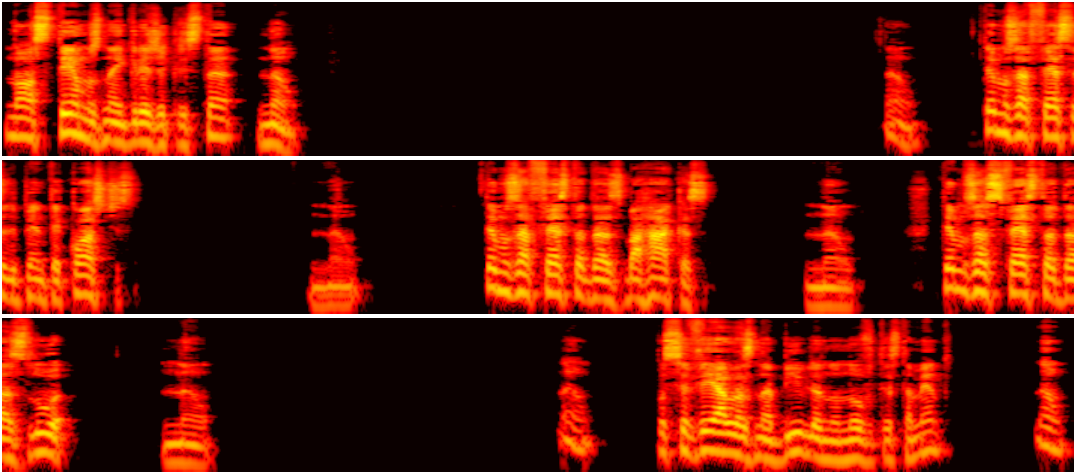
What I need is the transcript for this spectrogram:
Nós temos na igreja cristã? Não. Não. Temos a festa de Pentecostes? Não. Temos a festa das barracas? Não. Temos as festas das luas? Não. Não. Você vê elas na Bíblia, no Novo Testamento? Não.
